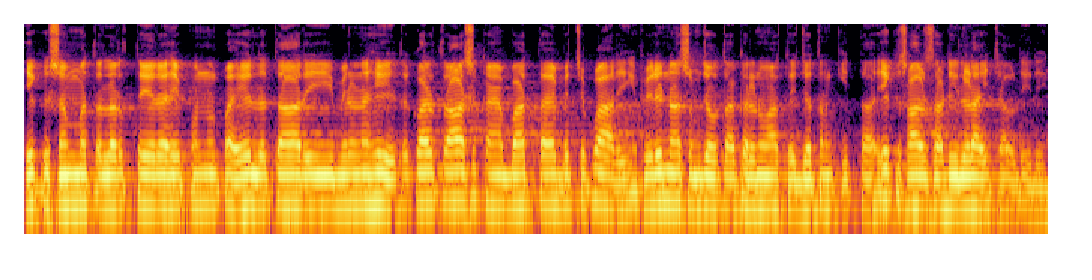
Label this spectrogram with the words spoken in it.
ਇਕ ਸੰਮਤ ਲਰਤੇ ਰਹੇ ਪੁੰਨ ਭਏ ਲਤਾਰੀ, ਮਿਲਣ ਹੇਤ ਕਰ ਤਰਾਸ ਕੈ ਬਾਤੈ ਵਿੱਚ ਭਾਰੀ। ਫਿਰ ਇਹਨਾਂ ਸਮਝੌਤਾ ਕਰਨ ਵਾਸਤੇ ਯਤਨ ਕੀਤਾ। ਇੱਕ ਸਾਲ ਸਾਡੀ ਲੜਾਈ ਚੱਲਦੀ ਰਹੀ।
